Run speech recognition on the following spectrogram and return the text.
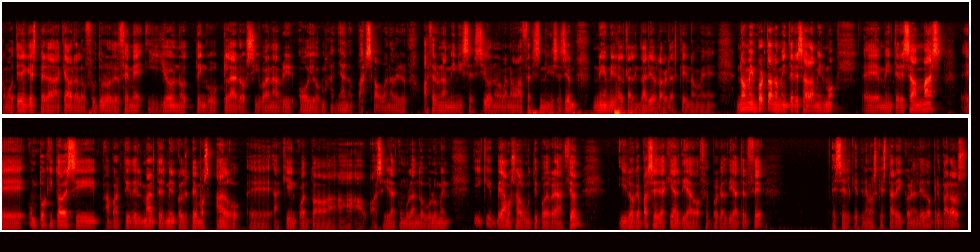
como tienen que esperar a que abra los futuros del CME y yo no tengo claro si van a abrir hoy o mañana o pasado, van a, abrir, hacer una mini sesión o van a hacer mini sesión, ni mira el calendario, la verdad es que no me, no me importa, no me interesa ahora mismo, eh, me interesa más eh, un poquito a ver si a partir del martes, miércoles vemos algo eh, aquí en cuanto a, seguir acumulando volumen y que veamos algún tipo de reacción. Y lo que pase de aquí al día 12, porque el día 13 es el que tenemos que estar ahí con el dedo preparados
